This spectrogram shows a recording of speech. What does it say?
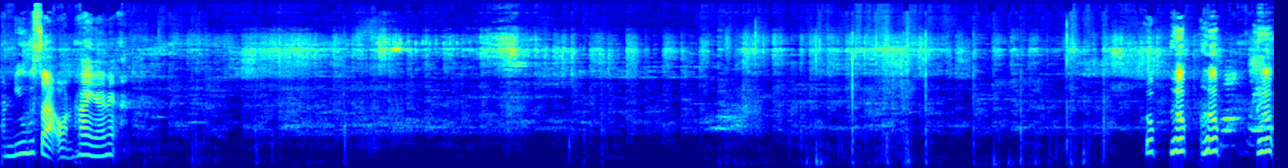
อันนี้อุตส่าห์อ่อนให้นะเนี่ย ฮึบฮึบฮึบฮึบ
